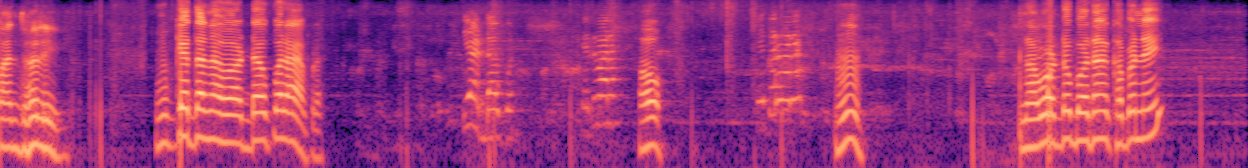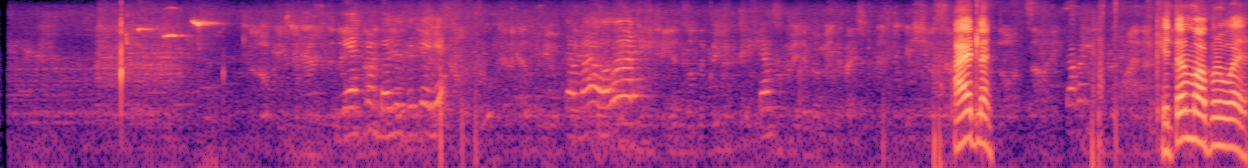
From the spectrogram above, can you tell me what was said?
મંજોરી મૂકે તને અડ્ડા ઉપર આ આપણે. કે અડ્ડા ઉપર? હો હમ. નવો અડ્ડો બનાવે ખબર નહીં લેસમાં ડલો જતે રે તમારા હવે આ એટલે ખેતરમાં આપણું હોય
